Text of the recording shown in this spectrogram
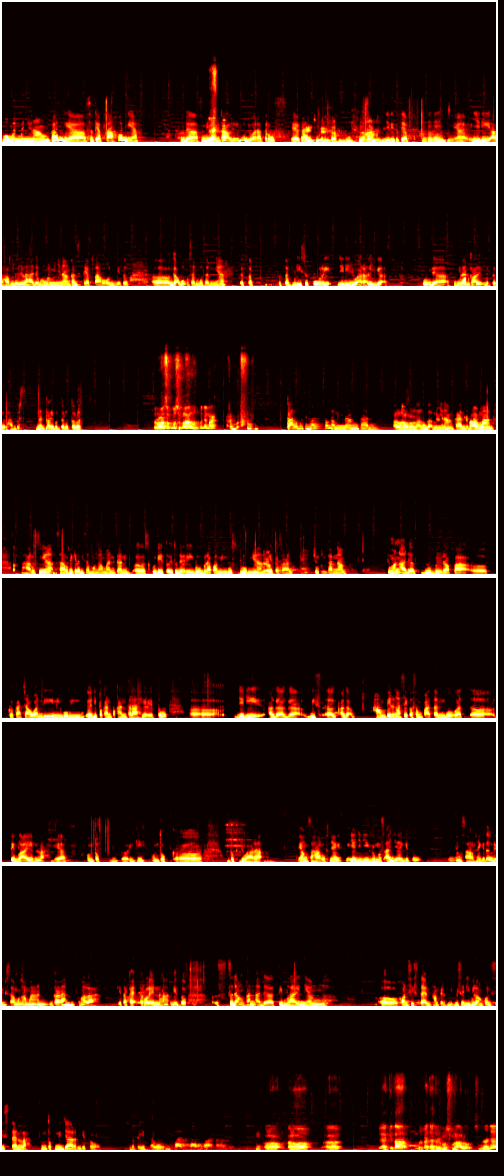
Momen menyenangkan ya setiap tahun ya. Udah sembilan ya. kali ini juara terus ya kan. jadi setiap mm -mm, ya jadi alhamdulillah ada momen menyenangkan setiap tahun gitu. Eh, nggak uh, bosan-bosannya tetap tetap disyukuri jadi juara liga udah sembilan kali berturut hampir sembilan kali berturut-turut termasuk musim lalu menyenangkan kalau musim lalu nggak menyenangkan kalau musim oh, lalu nggak menyenangkan. Pertama eh, seharusnya seharusnya kita bisa mengamankan uh, Scudetto itu dari beberapa minggu sebelumnya ya. gitu kan. Cuman karena cuman ada beberapa uh, kekacauan di minggu-minggu uh, di pekan-pekan terakhir itu uh, jadi agak-agak bisa uh, agak hampir ngasih kesempatan buat uh, tim lain lah ya untuk uh, ini untuk uh, untuk juara yang seharusnya ya jadi gemes aja gitu. Yang seharusnya kita udah bisa mengamankan malah kita kayak terlena gitu. Sedangkan ada tim lain yang uh, konsisten hampir bisa dibilang konsisten lah untuk ngejar gitu. Seperti itu. Kalau kalau uh, ya kita berkaca dari musim lalu sebenarnya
